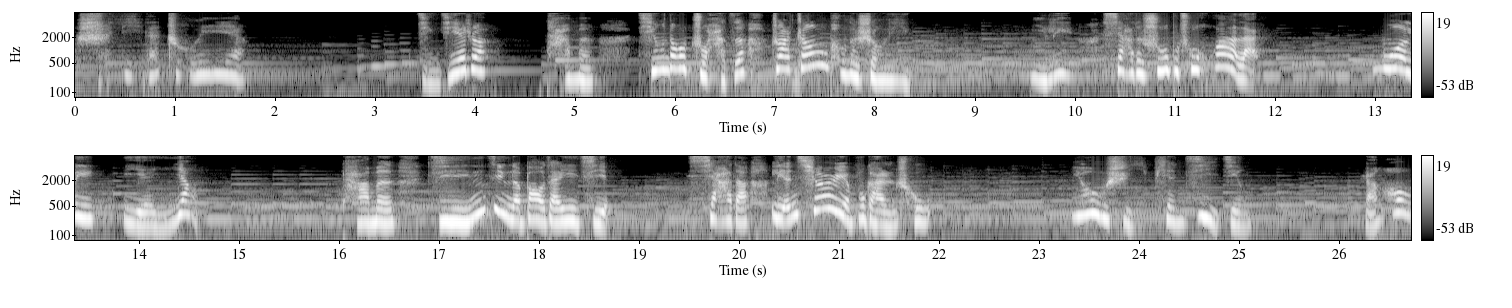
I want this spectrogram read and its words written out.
是你的主意。”紧接着，他们听到爪子抓帐篷的声音。米莉吓得说不出话来，茉莉也一样。他们紧紧的抱在一起，吓得连气儿也不敢出。又是一片寂静，然后。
